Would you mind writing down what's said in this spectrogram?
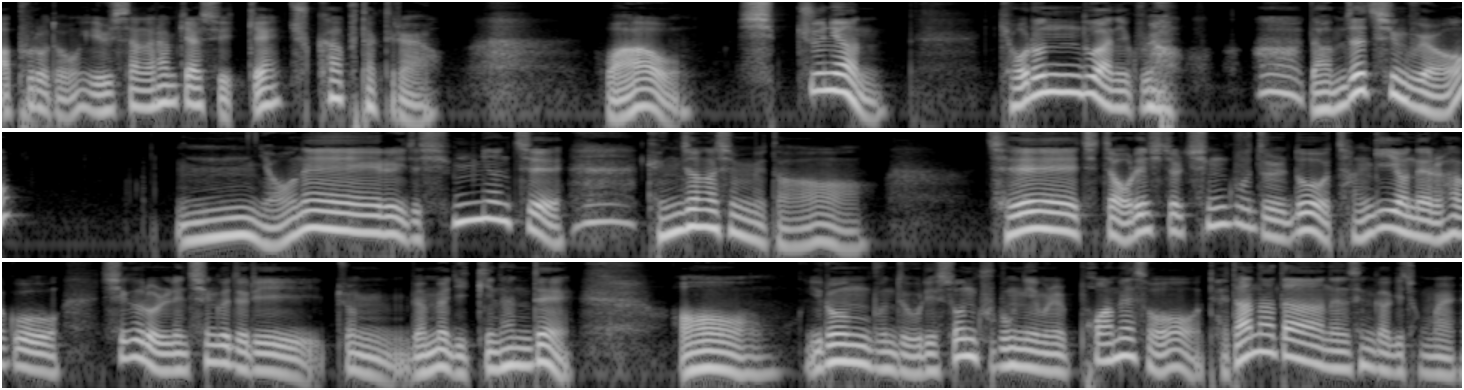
앞으로도 일상을 함께 할 수 있게 축하 부탁드려요. 와우. 10주년. 결혼도 아니고요. 남자친구요? 음, 연애를 이제 10년째 굉장하십니다. 제 진짜 어린 시절 친구들도 장기 연애를 하고 식을 올린 친구들이 좀 몇몇 있긴 한데, 어, 이런 분들, 우리 쏜구공님을 포함해서 대단하다는 생각이 정말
